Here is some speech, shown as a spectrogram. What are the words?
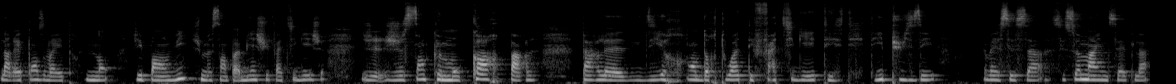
la réponse va être non. J'ai pas envie, je me sens pas bien, je suis fatiguée, je, je, sens que mon corps parle, parle, dit rendors-toi, t'es fatigué, t'es t'es- t'es épuisé. Ben, c'est ça, c'est ce mindset-là.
